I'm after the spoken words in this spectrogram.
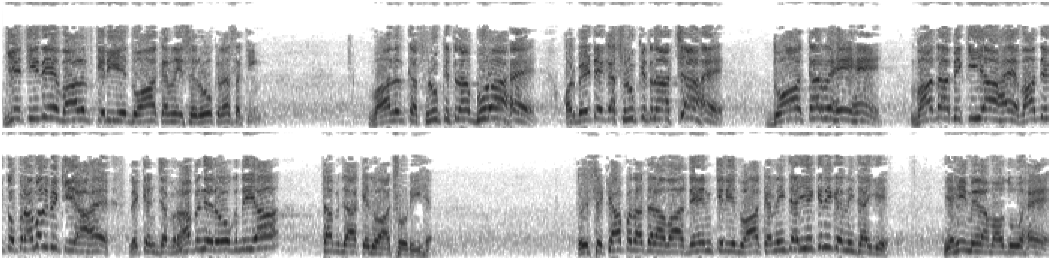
یہ چیزیں والد کے لیے دعا کرنے سے روک نہ سکیں۔ والد کا سلوک کتنا برا ہے اور بیٹے کا سلوک کتنا اچھا ہے۔ دعا کر رہے ہیں وعدہ بھی کیا ہے، وعدے کو پر عمل بھی کیا ہے، لیکن جب رب نے روک دیا، تب جا کے دعا چھوڑی ہے۔ تو اس سے کیا پتا چلا، والدین کے لیے دعا کرنی چاہیے کہ نہیں کرنی چاہیے؟ یہی میرا موضوع ہے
